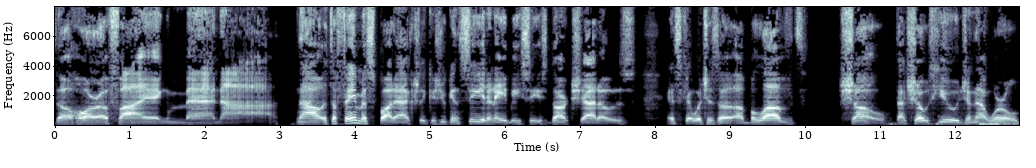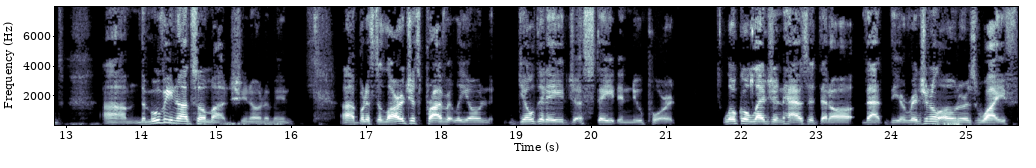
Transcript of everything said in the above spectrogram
the horrifying manor. Now, it's a famous spot actually because you can see it in ABC's Dark Shadows. It's which is a, a beloved show. That show's huge in that world. Um, the movie, not so much. You know what I mean? Uh, but it's the largest privately owned Gilded Age estate in Newport. Local legend has it that all that the original owner's wife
